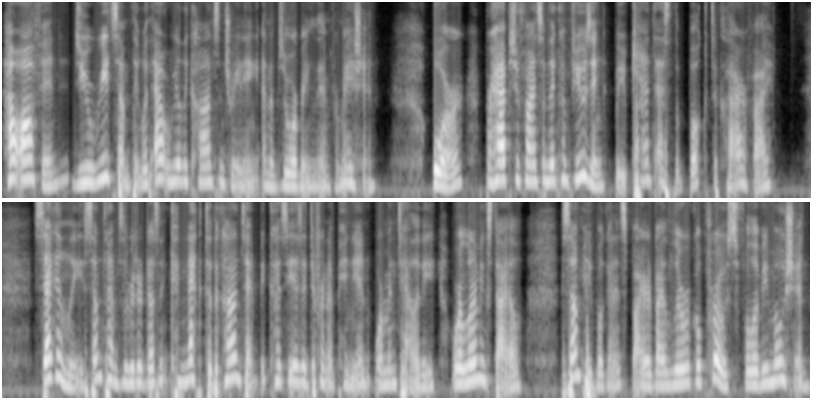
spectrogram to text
How often do you read something without really concentrating and absorbing the information? Or perhaps you find something confusing, but you can't ask the book to clarify. Secondly, sometimes the reader doesn't connect to the content because he has a different opinion or mentality or learning style. Some people get inspired by lyrical prose full of emotion.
